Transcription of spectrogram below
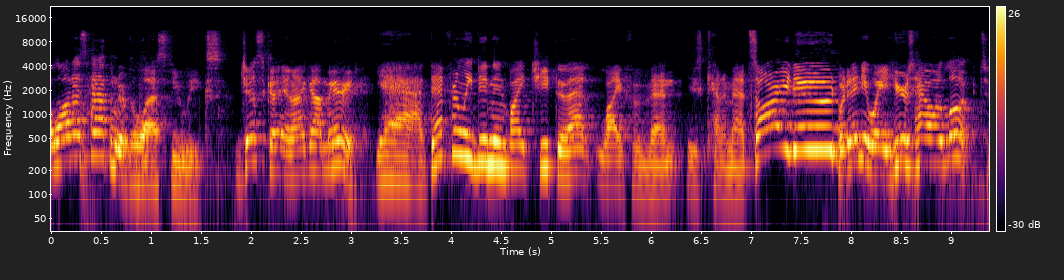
A lot has happened over the last few weeks. Jessica and I got married. Yeah, definitely didn't invite Chief to that life event. He's kind of mad. Sorry, dude! But anyway, here's how it looked.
